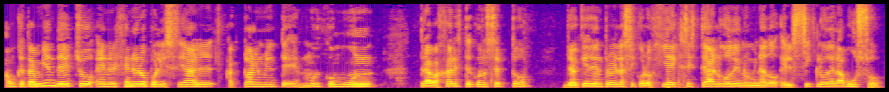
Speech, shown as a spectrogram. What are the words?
Aunque también de hecho en el género policial actualmente es muy común trabajar este concepto, ya que dentro de la psicología existe algo denominado el ciclo del abuso,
